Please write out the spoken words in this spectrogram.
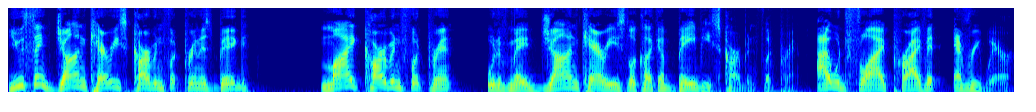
you think John Kerry's carbon footprint is big? My carbon footprint would have made John Kerry's look like a baby's carbon footprint. I would fly private everywhere.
